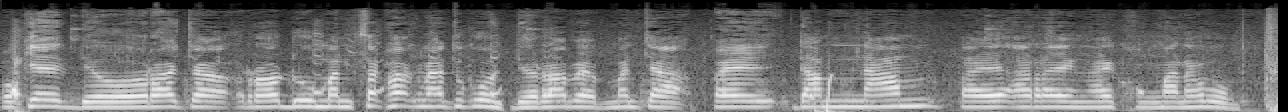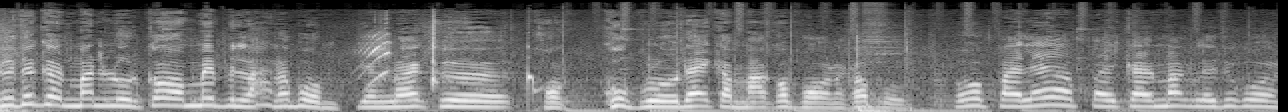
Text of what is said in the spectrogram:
โอเค เดี๋ยวเราจะรอดูมันสักพักนะทุกคน เดี๋ยวเราแบบมันจะไปดำน้ำไปอะไรยังไงของมันนะครับผม คือถ้าเกิดมันหลุดก็ไม่เป็นไรนะครับผม อย่างน้อยคือขอคูโปรได้กลับมาก็พอนะครับผม โอ้ไปแล้วไปไกลมากเลยทุกคน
